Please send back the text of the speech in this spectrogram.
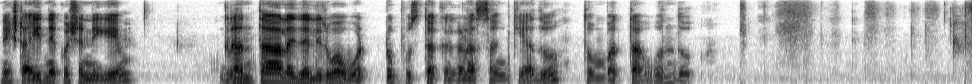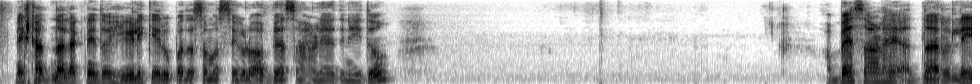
ನೆಕ್ಸ್ಟ್ ಐದನೇ ಕ್ವಶನ್ನಿಗೆ ಗ್ರಂಥಾಲಯದಲ್ಲಿರುವ ಒಟ್ಟು ಪುಸ್ತಕಗಳ ಸಂಖ್ಯೆ ಅದು ತೊಂಬತ್ತ ಒಂದು. ನೆಕ್ಸ್ಟ್ ಹದಿನಾಲ್ಕನೇದು ಹೇಳಿಕೆ ರೂಪದ ಸಮಸ್ಯೆಗಳು, ಅಭ್ಯಾಸ ಹಳೆ ಹದಿನೈದು. ಅಭ್ಯಾಸ ಹಳೆ ಹದಿನಾರರಲ್ಲಿ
